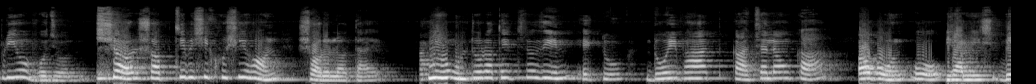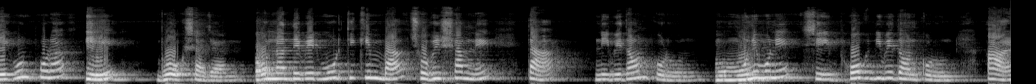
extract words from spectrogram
প্রিয় ভোজন। ঈশ্বর সবচেয়ে বেশি খুশি হন সরলতায়। আপনি উল্টো রথের দিন একটু দই ভাত, কাঁচা লঙ্কা, লবণ ও নিরামিষ বেগুন পোড়া দিয়ে ভোগ সাজান। জগন্নাথ দেবের মূর্তি কিংবা ছবির সামনে তা নিবেদন করুন। মনে মনে সেই ভোগ নিবেদন করুন। আর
